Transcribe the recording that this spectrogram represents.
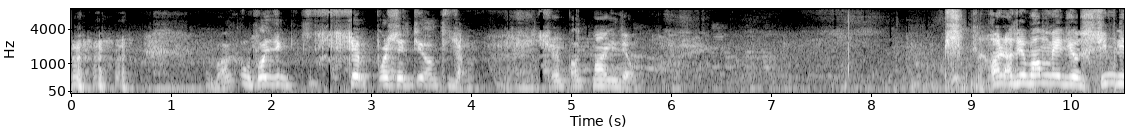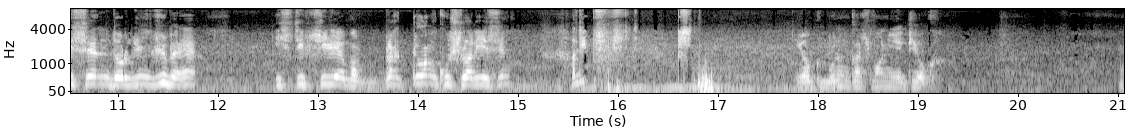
Bak ufacık çöp poşeti atacağım. Çöp atmaya gidiyorum. Pişt, hala devam ediyoruz? Şimdi sen dördüncü be. İstifçiliğe bak. Bırak lan kuşlar yesin. Hadi. Pişt, pişt. Yok bunun kaçma niyeti yok.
